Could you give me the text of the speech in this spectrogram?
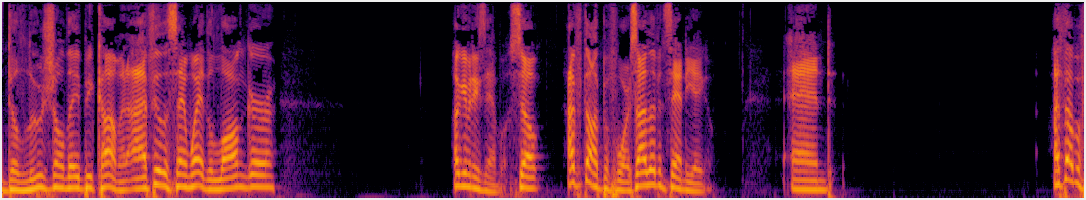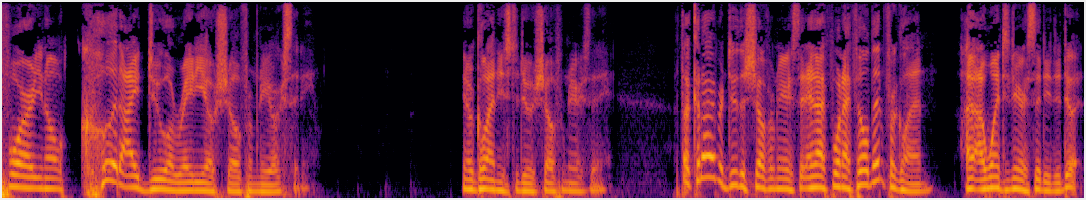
delusional they've become. And I feel the same way. The longer I'll give an example. So I've thought before. So I live in San Diego. And I thought before, you know, could I do a radio show from New York City? You know, Glenn used to do a show from New York City. I thought, could I ever do the show from New York City? And I, when I filled in for Glenn, I, I, went to New York City to do it.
